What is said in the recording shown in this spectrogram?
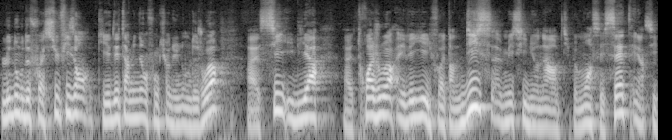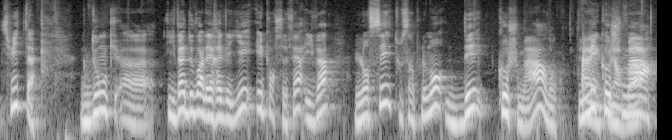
le nombre de fois suffisant qui est déterminé en fonction du nombre de joueurs, euh, s'il y a 3 joueurs éveillés, il faut atteindre 10, mais s'il y en a un petit peu moins, c'est 7, et ainsi de suite. Donc, euh, il va devoir les réveiller, et pour ce faire, il va lancer tout simplement des cauchemars. Donc, Ah, les cauchemars,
